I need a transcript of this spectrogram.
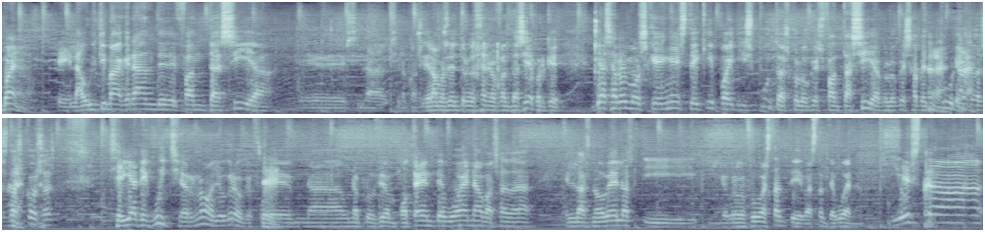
Bueno, eh, la última grande de fantasía, eh, si, la, si la consideramos dentro del género fantasía, porque ya sabemos que en este equipo hay disputas con lo que es fantasía, con lo que es aventura y todas estas cosas, sería The Witcher, ¿no? Yo creo que fue una, una producción potente, buena, basada en las novelas y, y yo creo que fue bastante, bastante buena. Y esta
